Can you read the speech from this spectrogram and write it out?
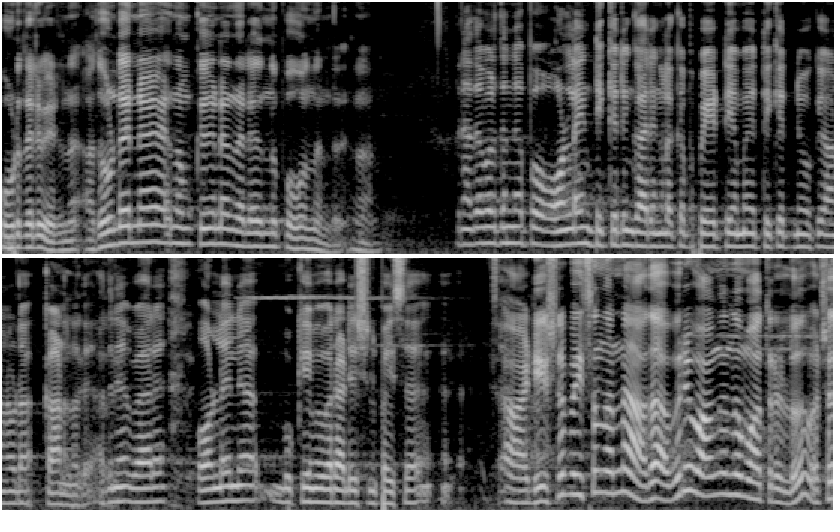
കൂടുതൽ വരുന്നത്. അതുകൊണ്ട് തന്നെ നമുക്കിങ്ങനെ നിലനിന്ന് പോകുന്നുണ്ട്. ആ. പിന്നെ അതേപോലെ തന്നെ ഇപ്പോൾ ഓൺലൈൻ ടിക്കറ്റും കാര്യങ്ങളൊക്കെ ഇപ്പോൾ പേ ടി എം ടിക്കറ്റിനും ഒക്കെ ആണ് ഇവിടെ കാണുന്നത്. അതിന് വേറെ ഓൺലൈനിൽ ബുക്ക് ചെയ്യുമ്പോൾ വേറെ അഡീഷണൽ പൈസ അഡീഷണൽ പൈസ എന്ന് പറഞ്ഞാൽ അത് അവർ വാങ്ങുന്നത് മാത്രമേ ഉള്ളൂ. പക്ഷേ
